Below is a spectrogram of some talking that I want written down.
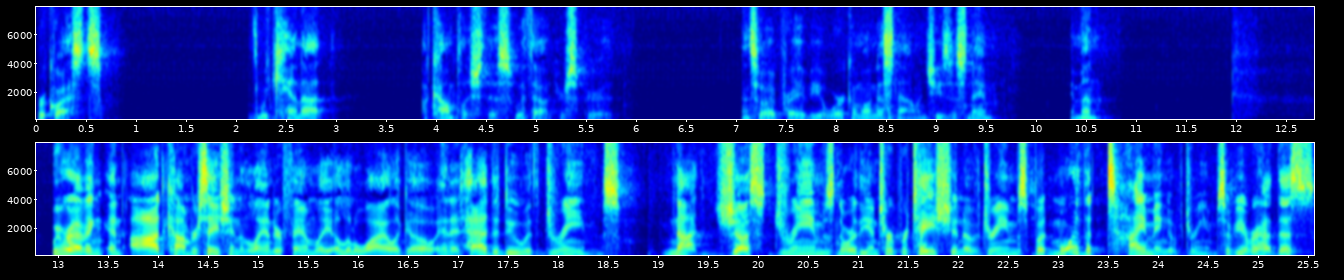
requests. We cannot accomplish this without your Spirit. And so I pray, be at work among us now in Jesus' name. Amen. We were having an odd conversation in the Lander family a little while ago, and it had to do with dreams. Not just dreams, nor the interpretation of dreams, but more the timing of dreams. Have you ever had this,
